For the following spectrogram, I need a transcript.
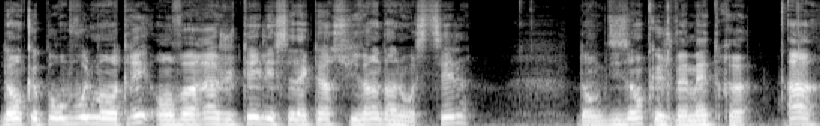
Donc, pour vous le montrer, on va rajouter les sélecteurs suivants dans nos styles. Donc, disons que je vais mettre A.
